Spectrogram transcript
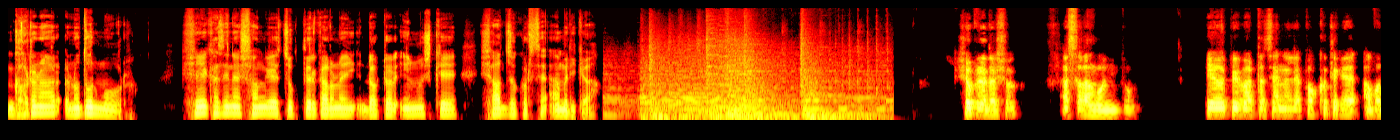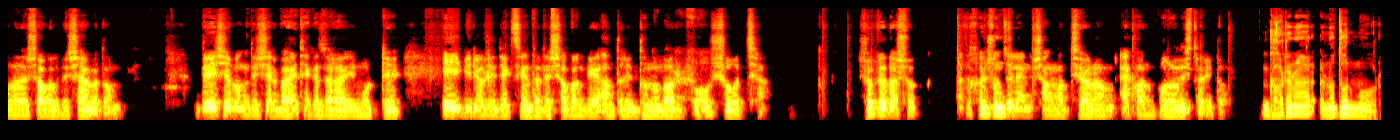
ঘটনার নতুন মোড়। শেখ হাসিনার সঙ্গে চুক্তির কারণেই ডক্টর ইউনুসকে সাহায্য করছে আমেরিকা। সুপ্রিয় দর্শক আসসালামু আলাইকুম। এআরপি বার্তা চ্যানেলের পক্ষ থেকে আপনাদের সকলকে স্বাগতম। দেশ এবং দেশের বাইরে থেকে যারা এই মুহূর্তে এই ভিডিওটি দেখছেন তাদের সকলকে আন্তরিক ধন্যবাদ ও শুভেচ্ছা। সুপ্রিয় দর্শক এতক্ষণ শুনছিলেন সংবাদ শিরোনাম এখন পুরো বিস্তারিত। ঘটনার নতুন মোড়।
